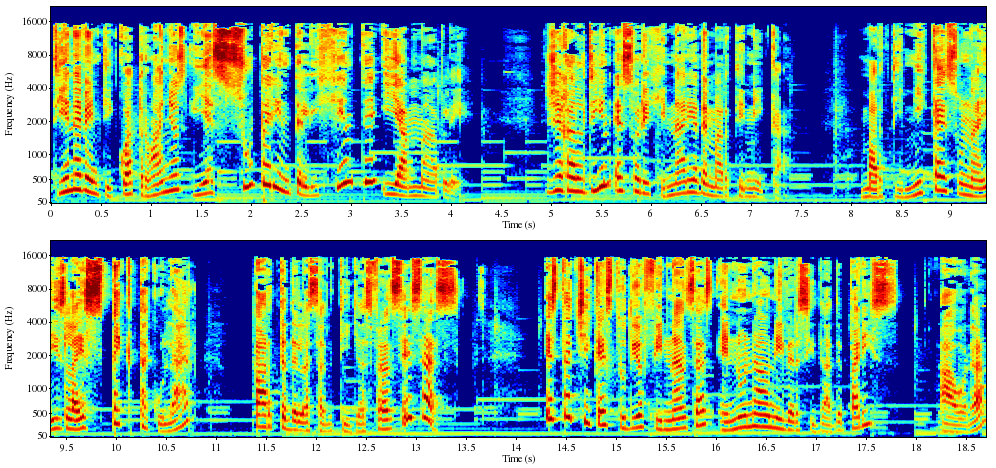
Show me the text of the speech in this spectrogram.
Tiene 24 años y es súper inteligente y amable. Geraldine es originaria de Martinica. Martinica es una isla espectacular parte de las Antillas francesas. Esta chica estudió finanzas en una universidad de París. Ahora,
